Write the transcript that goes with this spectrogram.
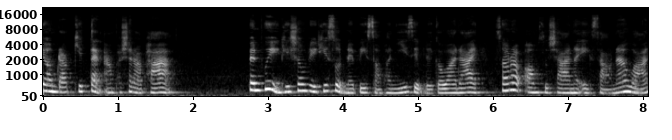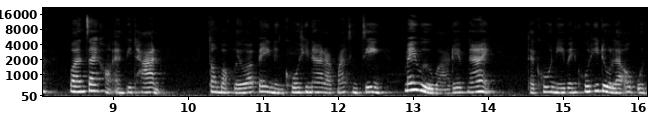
ยอมรับคิดแต่งอ้ำพัชราภา เป็นผู้หญิงที่โชคดีที่สุดในปี 2020 เลยก็ว่าได้สำหรับออมสุชานางเอกสาวหน้าหวาน หวานใจของแอมพิธาน ต้องบอกเลยว่าเป็นอีกหนึ่งคู่ที่น่ารักมากจริง ๆ ไม่หวือหวาเรียบง่าย แต่คู่นี้เป็นคู่ที่ดูแลอบอุ่น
